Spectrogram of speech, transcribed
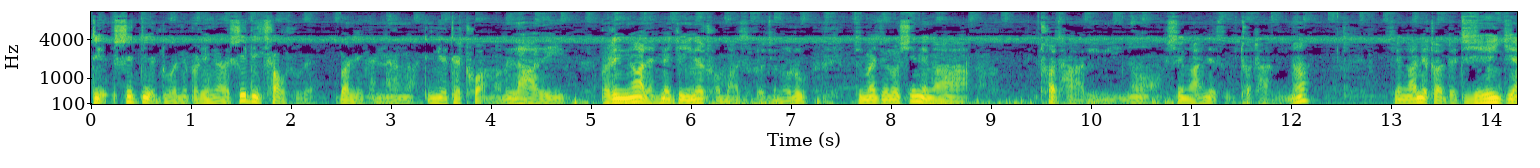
တစ်ရှစ်တစ်အတွဲနဲ့ဗရင်ကရှစ်တစ်6ဆိုတဲ့ပတ်လေကနန်းကဒီနေ့တက်ထွက်မှာမလာသေးဘူးဗရင်ကလည်းနှစ်ကြိမ်နဲ့ထွက်မှာဆိုတော့ကျွန်တော်တို့ဒီမှာကျွန်တော်ရှင်းနေကထွက်ထားပြီနော်ရှင်းကားနှစ်ဆိုထွက်ထားပြီနော် ရှင်ငါးနှစ်ထွက်တဲ့တစ်ချိန်ကြံ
